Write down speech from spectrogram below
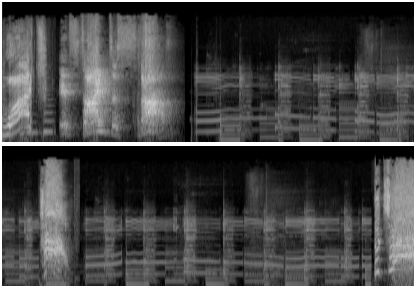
What? It's time to stop! How? The trap!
